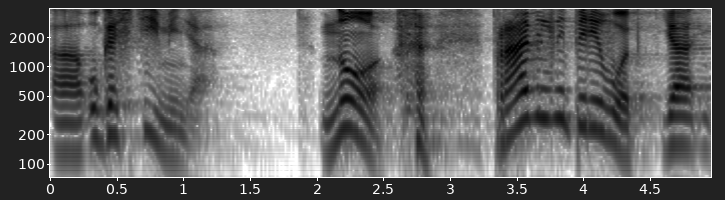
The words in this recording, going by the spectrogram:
а, угости меня. Но Правильный перевод, я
